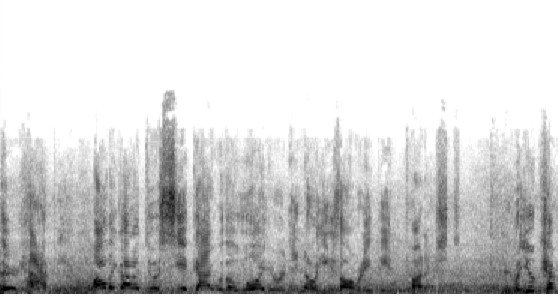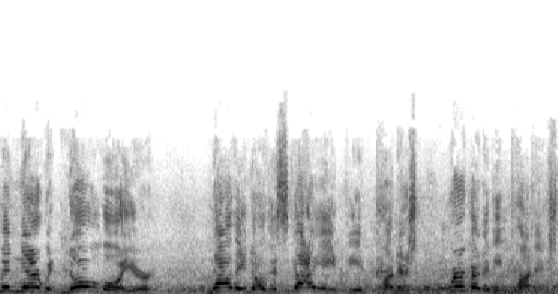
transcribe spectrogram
They're happy. All they got to do is see a guy with a lawyer and they know he's already being punished. But you come in there with no lawyer, now they know this guy ain't being punished. We're going to be punished.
